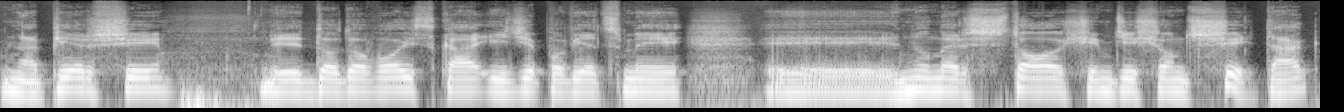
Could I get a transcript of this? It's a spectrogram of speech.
na pierwszy y, do, do wojska idzie powiedzmy y, numer 183, tak?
